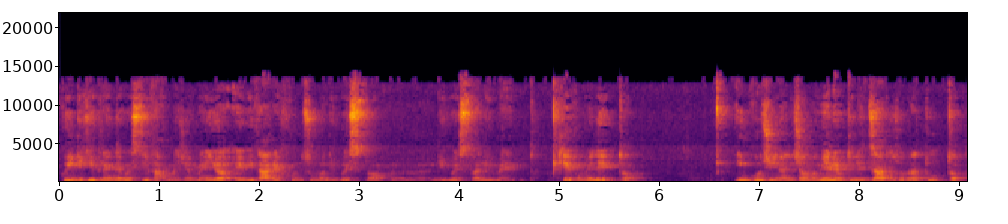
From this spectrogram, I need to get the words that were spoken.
Quindi chi prende questi farmaci è meglio evitare il consumo di questo, eh, di questo alimento, che come detto in cucina diciamo, viene utilizzato soprattutto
